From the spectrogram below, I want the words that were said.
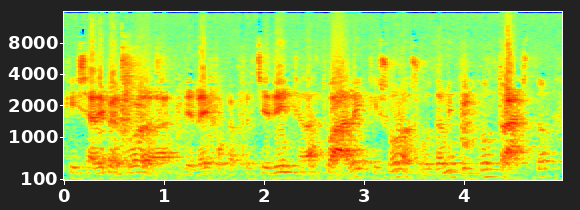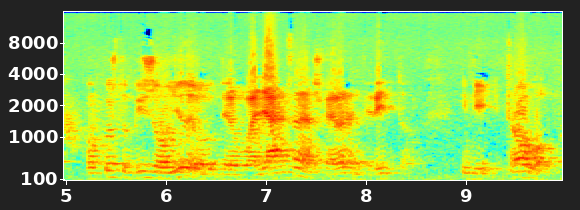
che sarebbe ancora dell'epoca precedente all'attuale, che sono assolutamente in contrasto con questo bisogno dell'uguaglianza nella sfera del diritto. Quindi trovo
